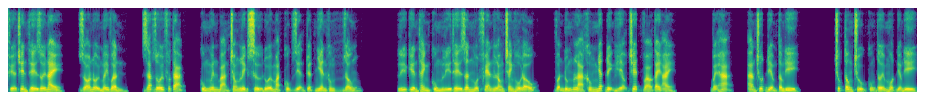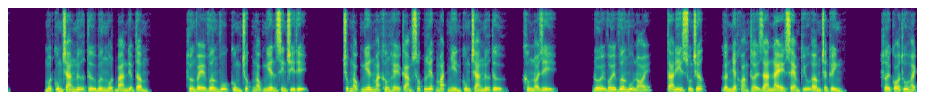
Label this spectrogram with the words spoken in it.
Phía trên thế giới này, gió nổi mây vẩn rắc rối phức tạp, cùng nguyên bản trong lịch sử đối mặt cục diện tuyệt nhiên không giống. Lý kiến thành cùng lý thế dân một phen long tranh hổ đấu vẫn đúng là không nhất định hiệu chết vào tay hay vậy hạ, ăn chút điểm tâm đi. Trúc tông chủ cũng tới một điểm đi. Một cung trang nữ tử bưng một bàn điểm tâm. Hướng về vương vũ cùng trúc ngọc nhiên xin chỉ thị. Trúc ngọc nhiên mặt không hề cảm xúc liếc mắt nhìn cung trang nữ tử, không nói gì. Đối với vương vũ nói, ta đi xuống trước, gần nhất khoảng thời gian này xem cựu âm chân kinh. Hơi có thu hoạch,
